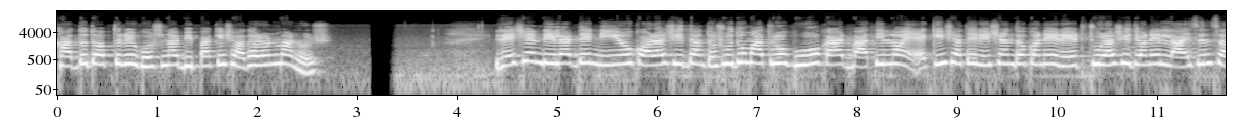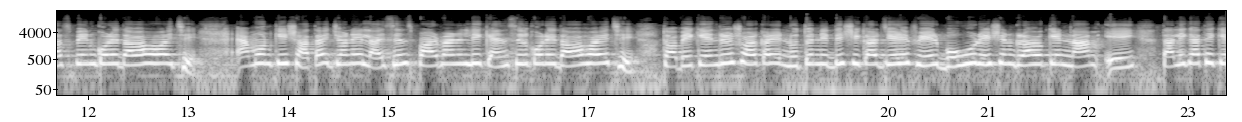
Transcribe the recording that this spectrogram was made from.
খাদ্য দপ্তরের ঘোষণায় বিপাকে সাধারণ মানুষ। রেশন ডিলারদের নিয়োগ করার সিদ্ধান্ত শুধুমাত্র ভুয়ো কার্ড বাতিল নয়, একই সাথে রেশন দোকানে রেট চুরাশি জনের লাইসেন্স সাসপেন্ড করে দেওয়া হয়েছে। এমনকি সাতাশ জনের লাইসেন্স পারমানেন্টলি ক্যান্সেল করে দেওয়া হয়েছে। তবে কেন্দ্রীয় সরকারের নতুন নির্দেশিকার জেরে ফের বহু রেশন গ্রাহকের নাম এই তালিকা থেকে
